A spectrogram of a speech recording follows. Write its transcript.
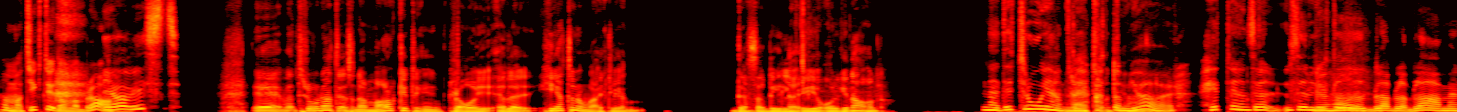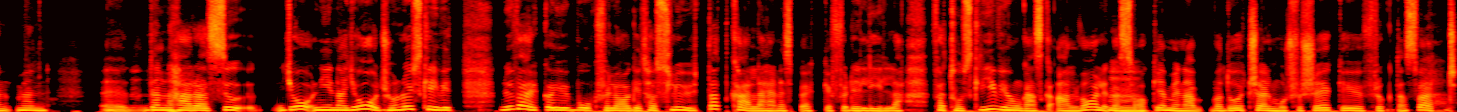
Ja, man tyckte ju de var bra. Ja, visst. Eh, men tror ni att det är en sån här marketing ploy, eller heter de verkligen dessa lilla i original? Nej, det tror jag inte Nej, jag tror att inte de jag. gör. Heter The, the Jaha. Little bla bla bla, men, men den här Su- jo, Nina George, hon har ju skrivit, nu verkar ju bokförlaget ha slutat kalla hennes böcker för det lilla, för att hon skriver ju om ganska allvarliga Mm. saker. Jag menar, vadå, ett självmordsförsök är ju fruktansvärt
